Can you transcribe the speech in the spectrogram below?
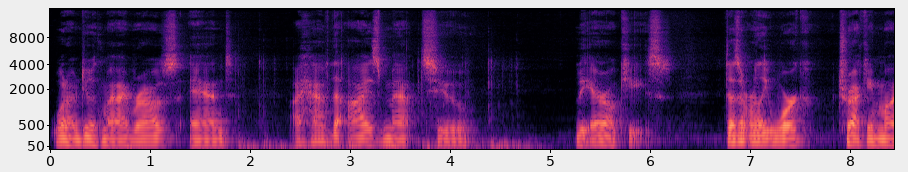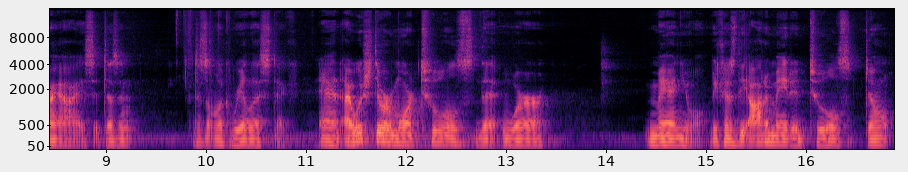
what I'm doing with my eyebrows and I have the eyes mapped to the arrow keys. It doesn't really work tracking my eyes. It doesn't it doesn't look realistic. And I wish there were more tools that were manual because the automated tools don't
